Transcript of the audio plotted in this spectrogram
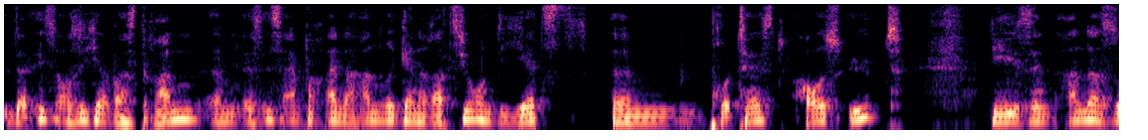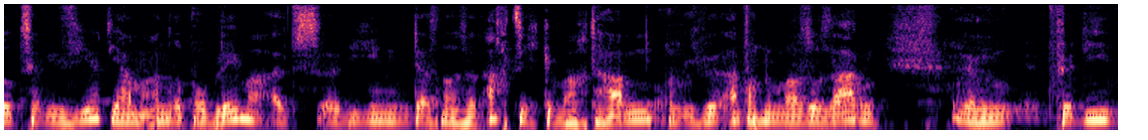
da ist auch sicher was dran. Ähm, es ist einfach eine andere Generation, die jetzt ähm, Protest ausübt. Die sind anders sozialisiert, die haben mhm. andere Probleme als äh, diejenigen, die das 1980 gemacht haben. Und ich will einfach nur mal so sagen, ähm, für die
